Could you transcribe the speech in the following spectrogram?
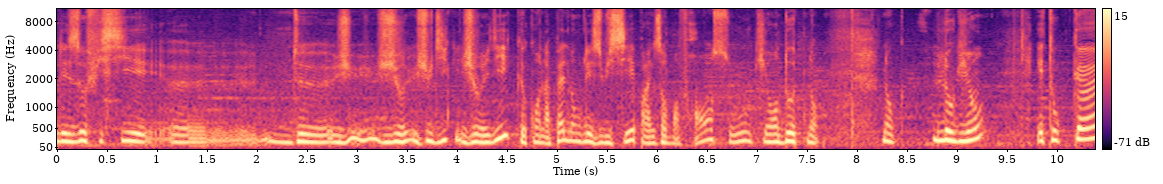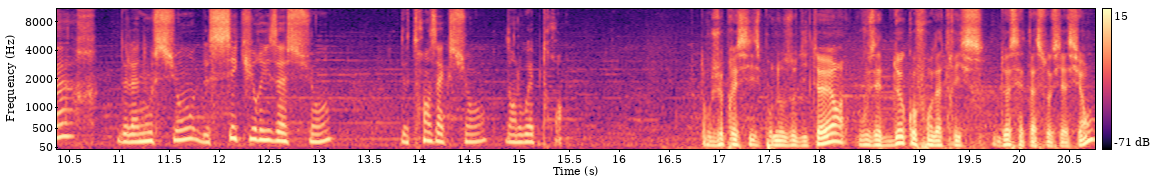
les officiers euh, de juridiques, qu'on appelle donc les huissiers, par exemple en France, ou qui ont d'autres noms. Donc, Logion est au cœur de la notion de sécurisation transactions dans le Web 3. Donc je précise pour nos auditeurs, vous êtes deux cofondatrices de cette association.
